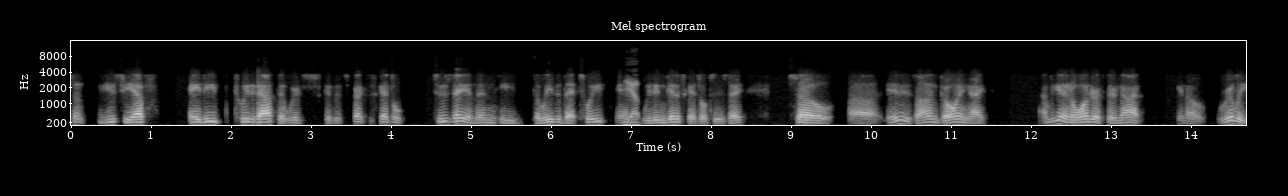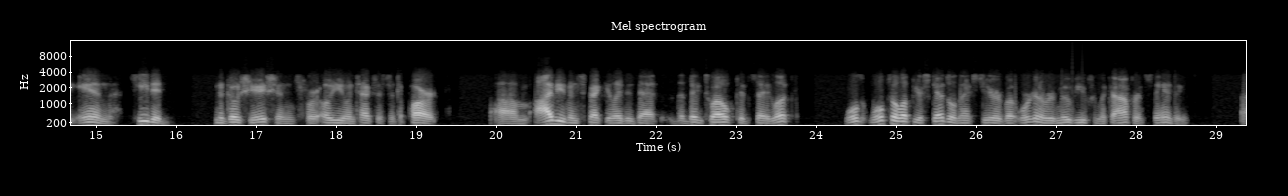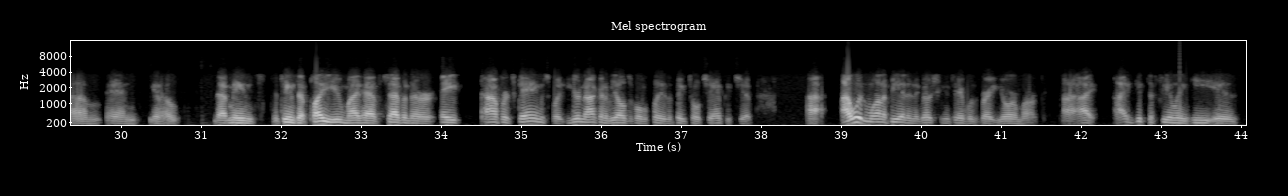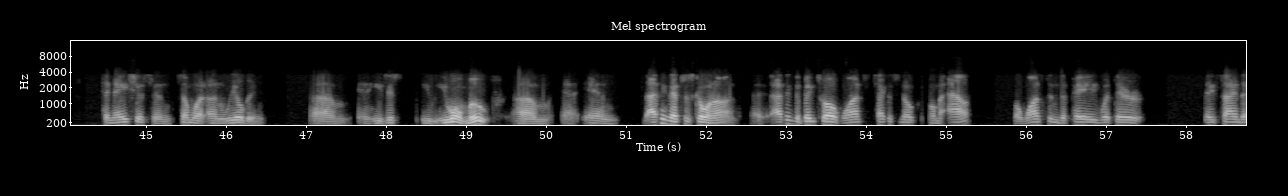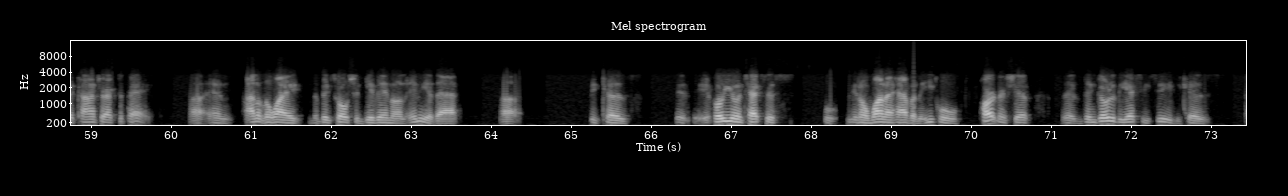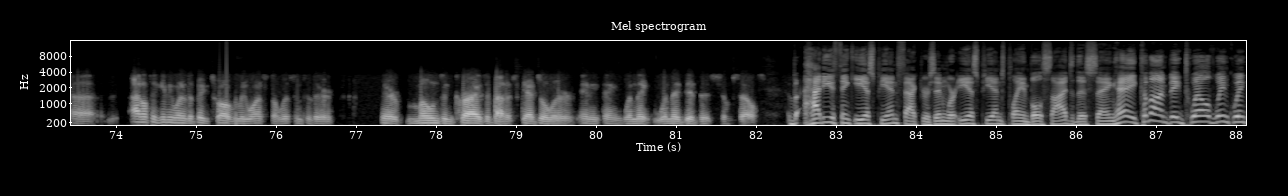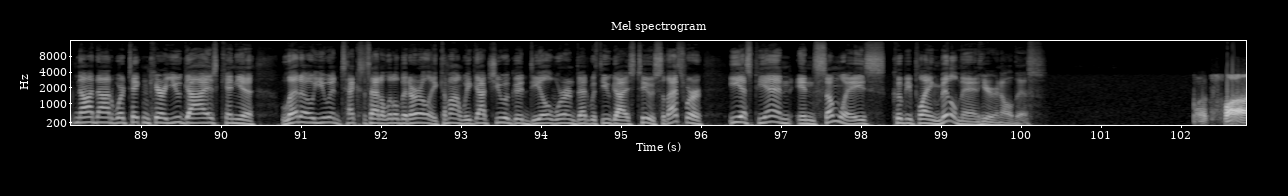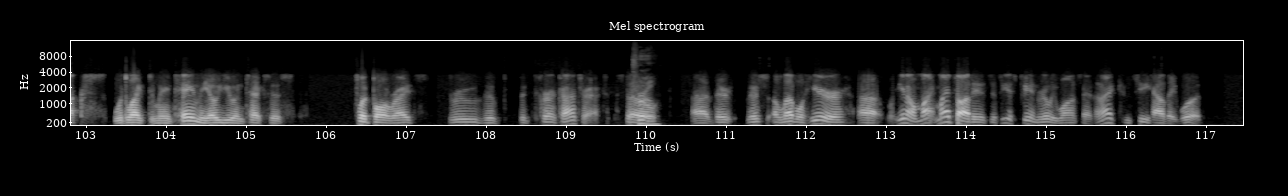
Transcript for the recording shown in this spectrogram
since UCF AD tweeted out that we're going to expect to schedule Tuesday, and then he deleted that tweet, and yep. we didn't get a schedule Tuesday. So uh, it is ongoing. I I'm beginning to wonder if they're not, you know, really in heated negotiations for OU and Texas to depart. Um, I've even speculated that the Big 12 could say, "Look, we'll we'll fill up your schedule next year, but we're going to remove you from the conference standings." Um, and you know that means the teams that play you might have seven or eight conference games, but you're not going to be eligible to play the Big 12 championship. Uh, I wouldn't want to be at a negotiating table with Brett Yormark. I I get the feeling he is tenacious and somewhat unwielding, um, and he just he, he won't move. Um, and I think that's what's going on. I think the Big 12 wants Texas and Oklahoma out, but wants them to pay what they're they signed a contract to pay. Uh, and I don't know why the Big 12 should give in on any of that, uh, because if, OU and Texas, you know, want to have an equal partnership, then go to the SEC because uh, I don't think anyone in the Big 12 really wants to listen to their their moans and cries about a schedule or anything when they when they did this themselves. But how do you think ESPN factors in where ESPN's playing both sides of this, saying, "Hey, come on, Big 12, wink, wink, nod, nod, we're taking care of you guys. Can you let OU and Texas had a little bit early? Come on, we got you a good deal. We're in bed with you guys too." So that's where ESPN, in some ways, could be playing middleman here in all this. But Fox would like to maintain the OU and Texas football rights through the, the current contract. So True. Uh, there, there's a level here. Uh, you know, my, my thought is if ESPN really wants that, and I can see how they would,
